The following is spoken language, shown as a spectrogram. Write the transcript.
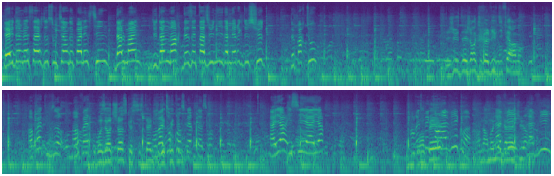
Il y a eu des messages de soutien de Palestine, d'Allemagne, du Danemark, des États-Unis, d'Amérique du Sud, de partout. C'est juste des gens qui veulent vivre différemment. En fait, vous aurez- en fait Proposer autre chose que ce système on qui va tout détruit tout. reconstruire de toute façon. Ailleurs, ici et ailleurs. En respectant la vie, quoi. En harmonie La avec la vie, nature, la vie.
